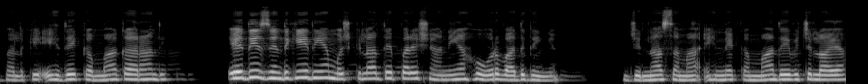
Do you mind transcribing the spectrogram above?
ਬਲਕਿ ਇਹਦੇ ਕੰਮਾਂ ਕਾਰਾਂ ਦੀ ਇਹਦੀ ਜ਼ਿੰਦਗੀ ਦੀਆਂ ਮੁਸ਼ਕਲਾਂ ਤੇ ਪਰੇਸ਼ਾਨੀਆਂ ਹੋਰ ਵੱਧ ਗਈਆਂ। ਜਿੰਨਾ ਸਮਾਂ ਇਹਨੇ ਕੰਮਾਂ ਦੇ ਵਿੱਚ ਲਾਇਆ,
